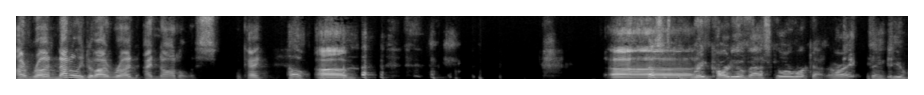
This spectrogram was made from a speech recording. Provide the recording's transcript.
I run. Not only do I run, I nautilus. Okay. Oh, Um, that's just a uh, great cardiovascular workout. All right. Thank you.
